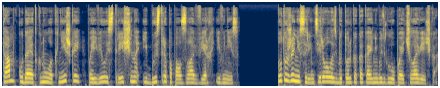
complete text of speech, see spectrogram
Там, куда я ткнула книжкой, появилась трещина и быстро поползла вверх и вниз. Тут уже не сориентировалась бы только какая-нибудь глупая человечка.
